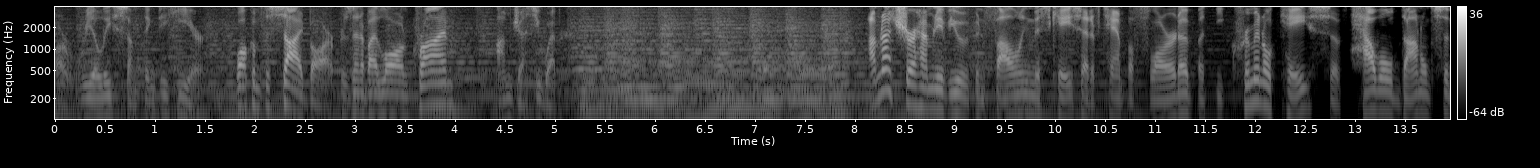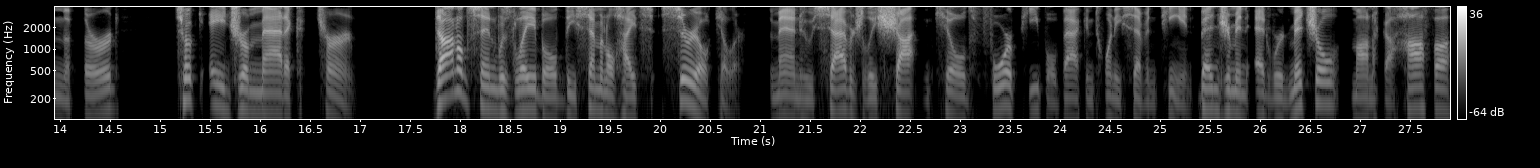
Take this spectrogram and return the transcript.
are really something to hear. Welcome to Sidebar, presented by Law and Crime. I'm Jesse Weber. I'm not sure how many of you have been following this case out of Tampa, Florida, but the criminal case of Howell Donaldson III took a dramatic turn. Donaldson was labeled the Seminole Heights serial killer, the man who savagely shot and killed four people back in 2017 Benjamin Edward Mitchell, Monica Hoffa,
